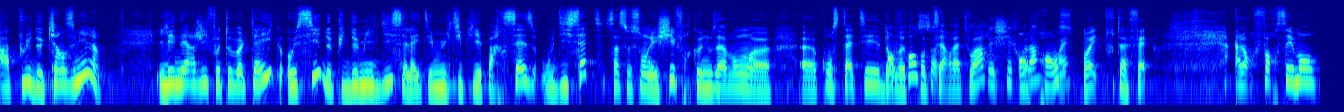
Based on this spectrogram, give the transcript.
à plus de 15 000. L'énergie photovoltaïque aussi, depuis 2010, elle a été multipliée par 16 ou 17. Ça, ce sont les chiffres que nous avons euh, constatés dans notre observatoire. en France, oui, tout à fait. Alors forcément,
